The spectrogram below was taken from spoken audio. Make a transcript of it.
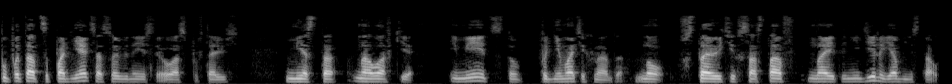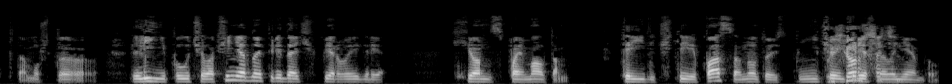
попытаться поднять, особенно если у вас, повторюсь, место на лавке имеется, то поднимать их надо. Но вставить их в состав на этой неделе я бы не стал, потому что Ли не получил вообще ни одной передачи в первой игре. Хернс поймал там три или четыре паса, ну, то есть ничего Хёрнс, интересного кстати, не было.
